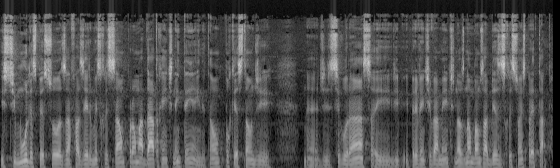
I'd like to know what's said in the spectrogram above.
estimule as pessoas a fazerem uma inscrição para uma data que a gente nem tem ainda. Então, por questão de, né, de segurança e, e preventivamente, nós não vamos abrir as inscrições para a etapa.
